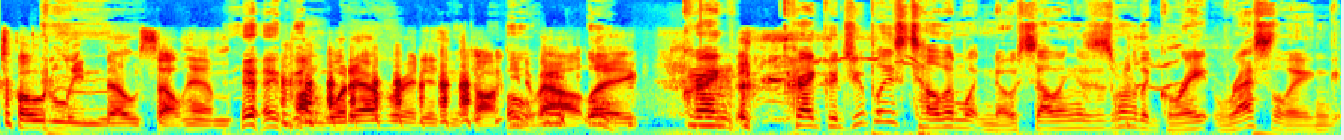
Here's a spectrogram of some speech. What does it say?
totally no sell him on whatever it is he's oh, talking Oh, about. oh, oh. Like, Craig, Craig, could you please tell them what no selling is? This is one of the great wrestling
